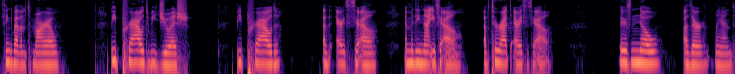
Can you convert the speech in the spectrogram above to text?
Think about them tomorrow. Be proud to be Jewish. Be proud of Eretz Yisrael and Medina Israel, of Torah Eretz Yisrael. There's no other land.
